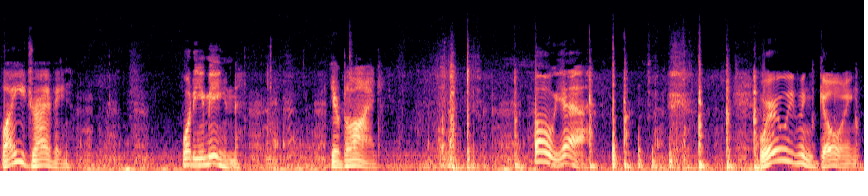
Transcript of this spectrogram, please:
Why are you driving? What do you mean? You're blind. Oh, yeah. Where are we even going?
